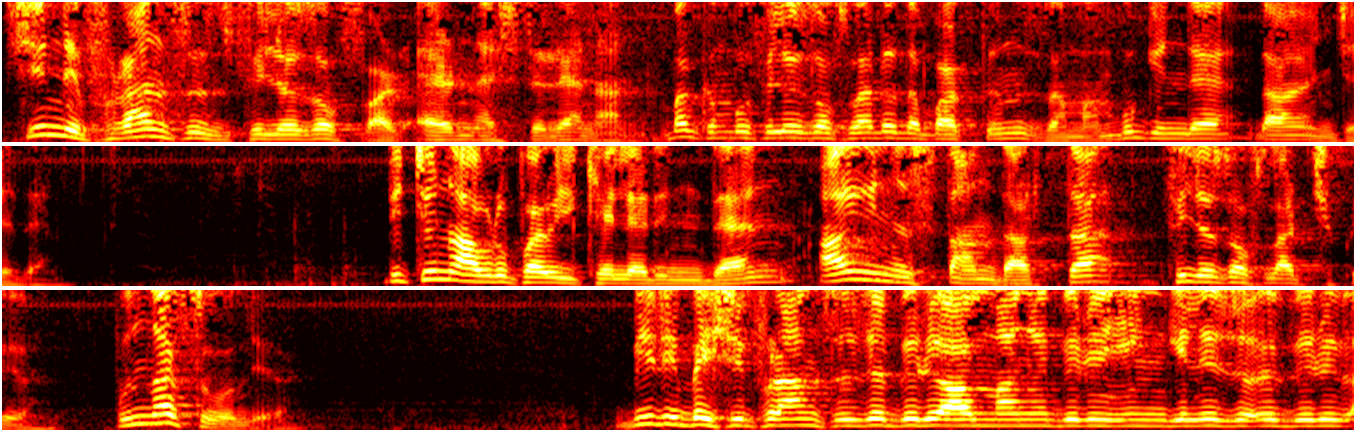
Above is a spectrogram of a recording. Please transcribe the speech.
Şimdi Fransız filozof var Ernest Renan. Bakın bu filozoflara da baktığınız zaman bugün de daha önce de bütün Avrupa ülkelerinden aynı standartta filozoflar çıkıyor. Bu nasıl oluyor? Biri beşi Fransız, öbürü Almanı, biri İngiliz, öbürü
